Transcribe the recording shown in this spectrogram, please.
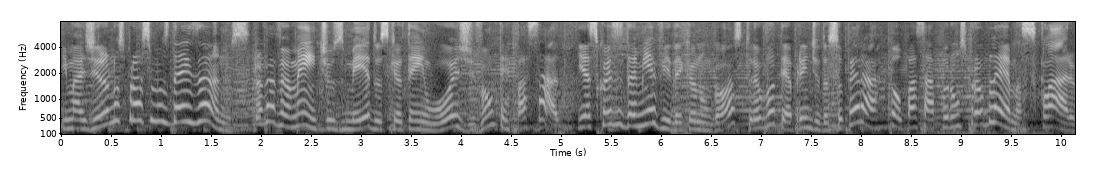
imagina nos próximos 10 anos. Provavelmente os medos que eu tenho hoje vão ter passado. E as coisas da minha vida que eu não gosto, eu vou ter aprendido a superar. Vou passar por uns problemas, claro,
